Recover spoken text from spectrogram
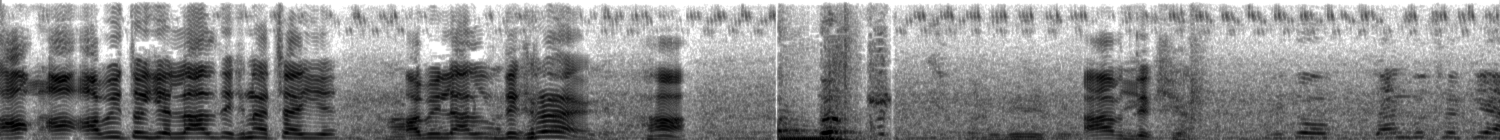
आ, आ, अभी तो ये लाल दिखना चाहिए। हाँ। अभी लाल दिख रहा है? हाँ। आप देखिए। तो जानबूझ किया।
